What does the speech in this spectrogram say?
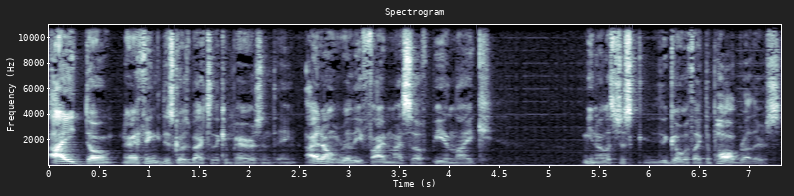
I don't, and I think this goes back to the comparison thing. I don't really find myself being like, you know, let's just go with like the Paul brothers.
